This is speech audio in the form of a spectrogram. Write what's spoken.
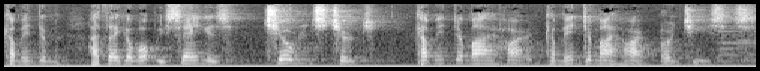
Come into, I think of what we sang as children's church. Come into my heart. Come into my heart, Lord Jesus.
